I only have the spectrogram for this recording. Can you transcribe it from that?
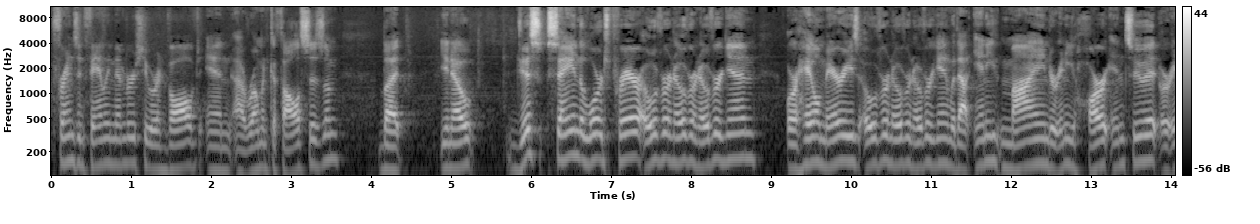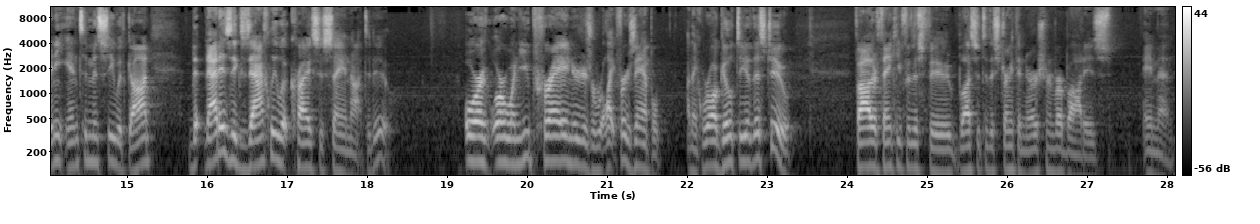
friends and family members who are involved in uh, Roman Catholicism, but, you know, just saying the Lord's Prayer over and over and over again, or Hail Marys over and over and over again without any mind or any heart into it or any intimacy with God, th- that is exactly what Christ is saying not to do. Or, or when you pray and you're just like, for example, I think we're all guilty of this too. Father, thank you for this food. Bless it to the strength and nourishment of our bodies. Amen.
